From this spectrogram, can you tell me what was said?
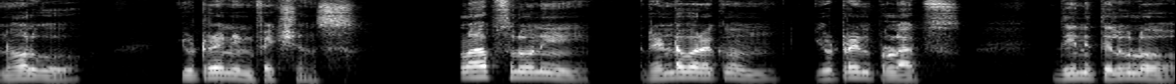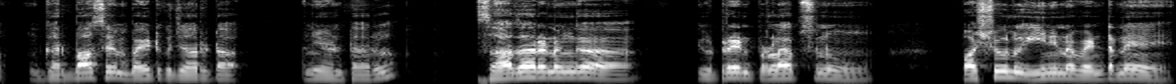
నాలుగు యుట్రైన్ ఇన్ఫెక్షన్స్. ప్రొలాప్స్లోని రెండవ రకం యుట్రైన్ ప్రొలాప్స్. దీన్ని తెలుగులో గర్భాశయం బయటకు జారుట అని అంటారు. సాధారణంగా యుట్రైన్ ప్రొలాప్స్ను పశువులు ఈనిన వెంటనే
